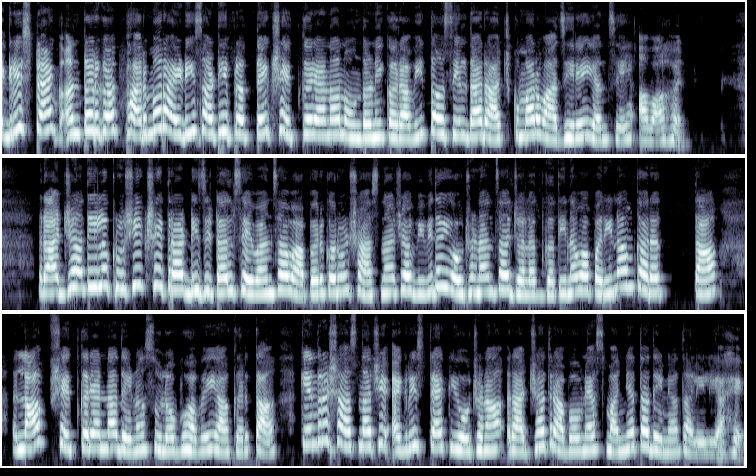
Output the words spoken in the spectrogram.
ॲग्रिस्टॅक अंतर्गत फार्मर आयसाठी प्रत्येक शेतकऱ्यानं नोंदणी करावी तहसीलदार राजकुमार वाझिरे यांचे आवाहन. राज्यातील कृषी क्षेत्रात डिजिटल सेवांचा वापर करून शासनाच्या विविध योजनांचा जलद गतीनं व परिणामकारकता लाभ शेतकऱ्यांना देणं सुलभ व्हावे याकरता केंद्र शासनाची ॲग्रिस्टॅक योजना राज्यात राबवण्यास मान्यता देण्यात आलेली आहे.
